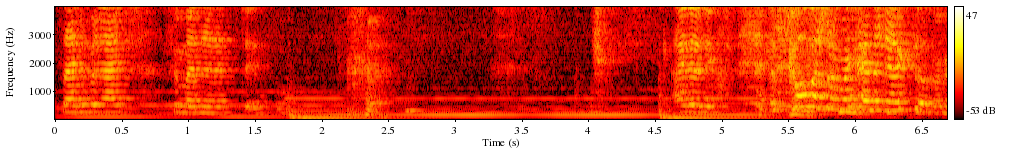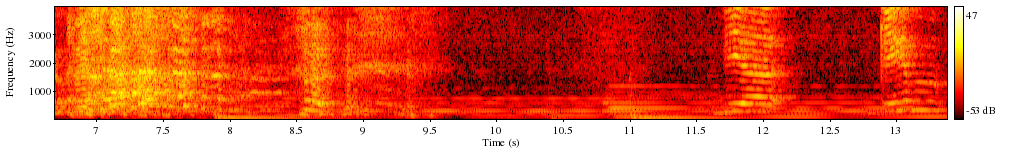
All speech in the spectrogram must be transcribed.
Seid ihr bereit für meine letzte Info? Einer nickt. Es komisch, wenn man keine Reaktion bekommt. Wir geben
